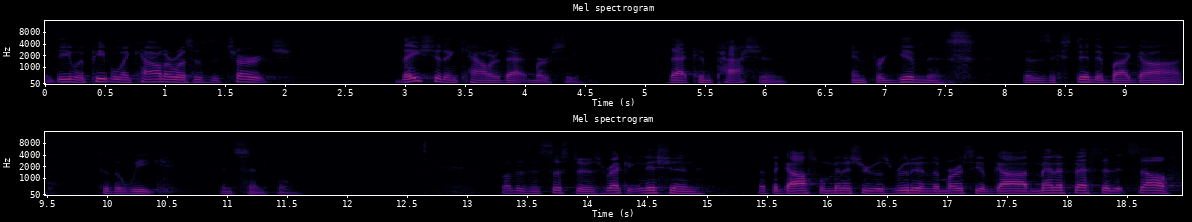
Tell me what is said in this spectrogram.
Indeed, when people encounter us as the church, they should encounter that mercy, that compassion, and forgiveness that is extended by God to the weak and sinful. Brothers and sisters, recognition that the gospel ministry was rooted in the mercy of God manifested itself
